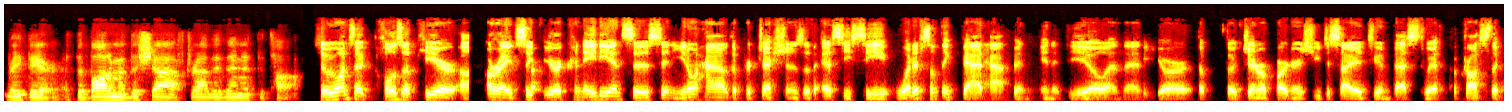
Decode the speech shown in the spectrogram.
right there at the bottom of the shaft rather than at the top. So we want to close up here. Uh, all right, so you're a Canadian citizen, you don't have the protections of the SEC. What if something bad happened in a deal and then your the, the general partners you decided to invest with across the,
